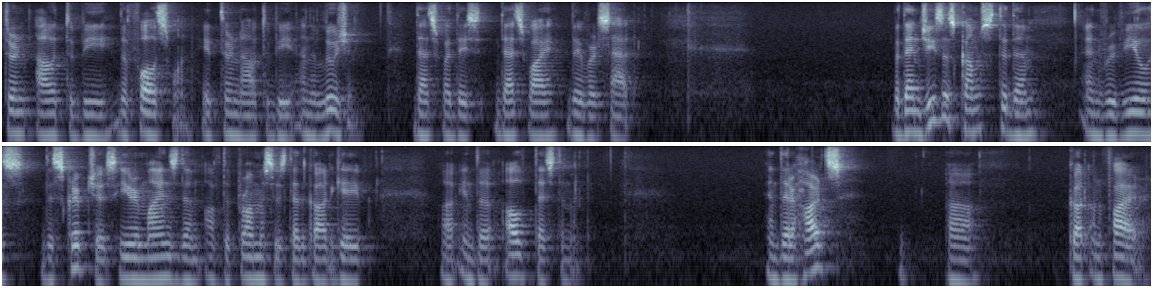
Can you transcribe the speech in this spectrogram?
turned out to be the false one. It turned out to be an illusion. That's why they, that's why they were sad. But then Jesus comes to them and reveals the scriptures. He reminds them of the promises that God gave uh, in the Old Testament. And their hearts uh, got on fire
